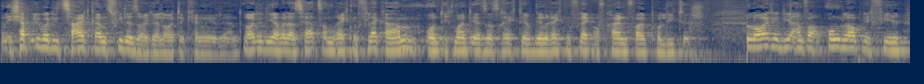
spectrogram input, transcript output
Ich habe über die Zeit ganz viele solcher Leute kennengelernt. Leute, die aber das Herz am rechten Fleck haben. Und ich meinte jetzt das rechte, den rechten Fleck auf keinen Fall politisch. Leute, die einfach unglaublich viel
